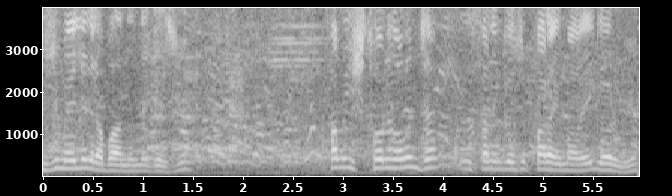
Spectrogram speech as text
Üzüm 50 lira bandında geziyor. Tabii iş torun olunca insanın gözü parayı marayı görmüyor.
